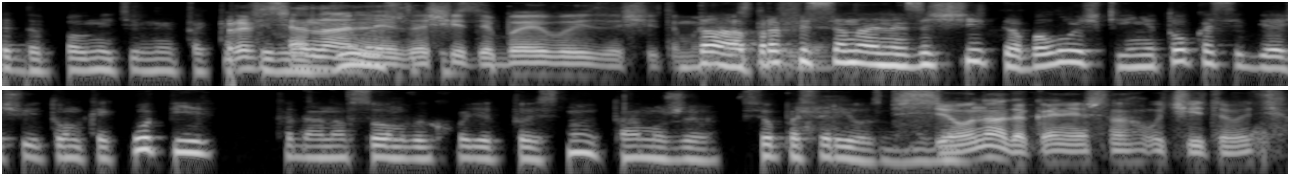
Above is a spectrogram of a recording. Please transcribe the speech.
дополнительные так профессиональные делаешь, защиты, боевые защиты. Да, профессиональные защиты, оболочки и не только себе, а еще и тонкой копии когда она в сон выходит. То есть, ну, там уже все посерьезнее. Все да. надо, конечно, учитывать.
